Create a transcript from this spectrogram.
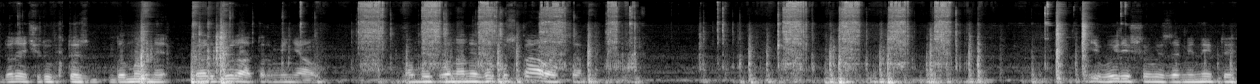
До речі, тут хтось до мене карбюратор міняв. Мабуть, вона не запускалася. і вирішили замінити.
